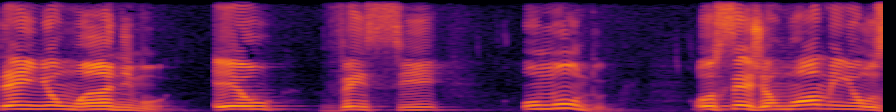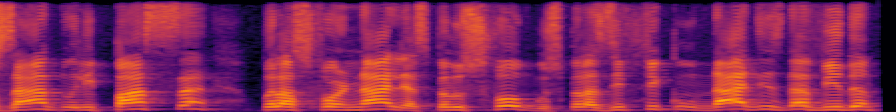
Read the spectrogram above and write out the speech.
tenham ânimo, eu venci o mundo. Ou seja, um homem ousado, ele passa pelas fornalhas, pelos fogos, pelas dificuldades da vida,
